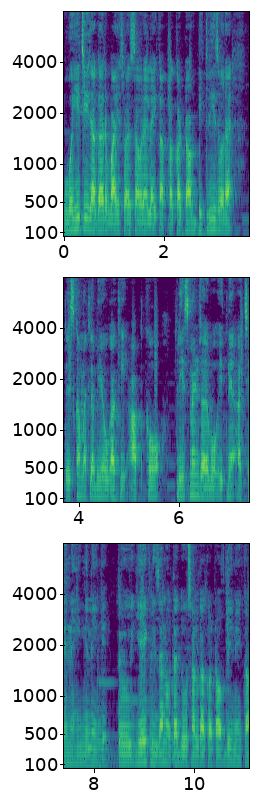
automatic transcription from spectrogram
वही चीज़ अगर वाइस वैसा हो रहा है लाइक आपका कट ऑफ़ डिक्रीज़ हो रहा है तो इसका मतलब ये होगा कि आपको प्लेसमेंट जो है वो इतने अच्छे नहीं मिलेंगे। तो ये एक रीज़न होता है दो साल का कट ऑफ़ देने का।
